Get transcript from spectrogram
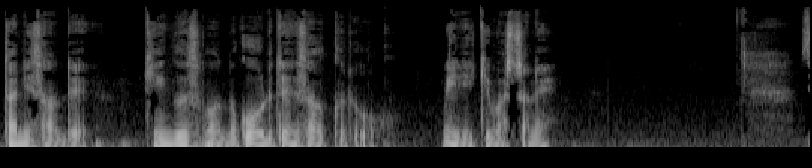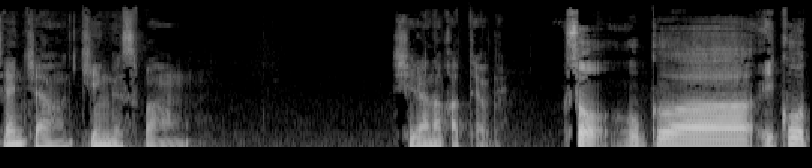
谷さんで、キングスマンのゴールデンサークルを見に行きましたね。せんちゃん、キングスマン知らなかったよね。そう、僕は行こうっ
